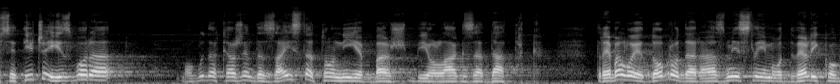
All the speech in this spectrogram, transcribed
se tiče izbora, mogu da kažem da zaista to nije baš bio lag zadatak. Trebalo je dobro da razmislim od velikog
